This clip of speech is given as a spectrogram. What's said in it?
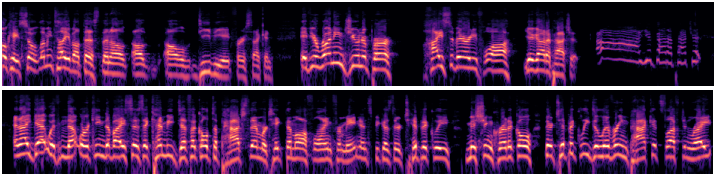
okay. So let me tell you about this. Then I'll I'll I'll deviate for a second. If you're running Juniper, high severity flaw, you got to patch it. Ah, you got to patch it. And I get with networking devices, it can be difficult to patch them or take them offline for maintenance because they're typically mission critical. They're typically delivering packets left and right.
